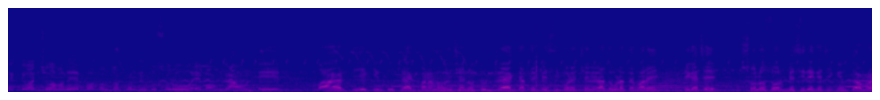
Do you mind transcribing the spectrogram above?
দেখতে পাচ্ছ, আমাদের প্রথম চক্কর কিন্তু শুরু এবং গ্রাউন্ডের ওয়ার দিয়ে কিন্তু ট্র্যাক বানানো হয়েছে, নতুন ট্র্যাক যাতে বেশি করে ছেলেরা দৌড়াতে পারে, ঠিক আছে? ষোলোশোর বেশি রেখেছি কিন্তু আমরা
